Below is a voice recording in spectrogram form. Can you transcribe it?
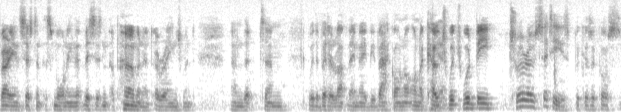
very insistent this morning that this isn't a permanent arrangement, and that um, with a bit of luck they may be back on a- on a coach, Yeah. which would be Truro Cities, because of course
